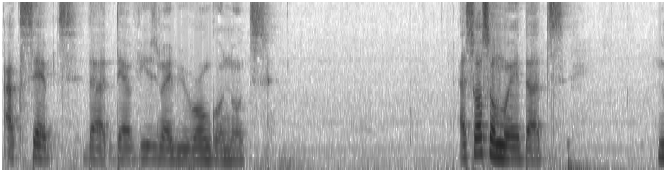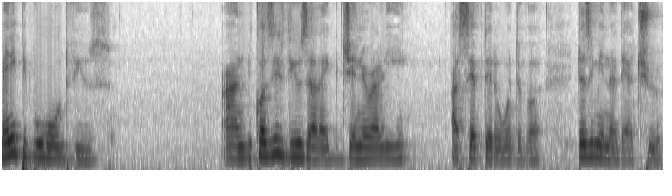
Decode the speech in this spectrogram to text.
accept that their views might be wrong or not. I saw somewhere that many people hold views, and because these views are like generally accepted or whatever, doesn't mean that they are true.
